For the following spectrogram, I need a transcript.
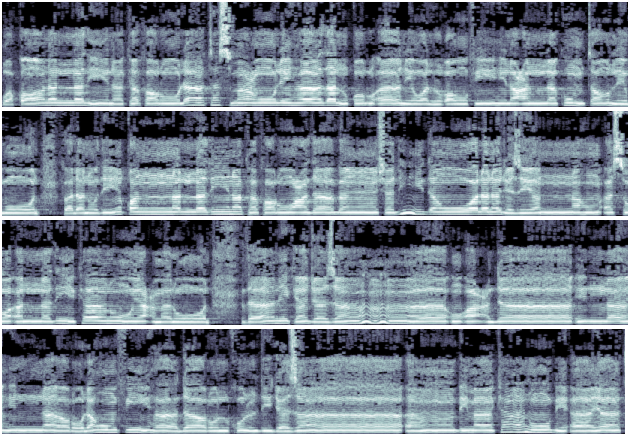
وقال الذين كفروا لا تسمعوا لهذا القرآن والغوا فيه لعلكم تغلبون فلنذيقن الذين كفروا عذابا شديدا ولنجزينهم أسوأ الذي كانوا يعملون. ذلك جزاء أعداء الله النار. لهم فيها دار الخلد جزاء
